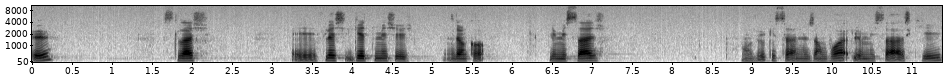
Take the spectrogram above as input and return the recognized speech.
e slash et flash get message. Donc le message on veut que ça nous envoie le message qui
